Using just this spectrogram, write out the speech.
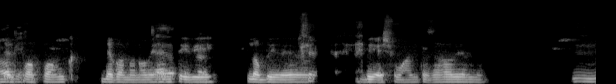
del pop punk, de cuando no en TV los videos, VH1, que estás jodiendo. Mm,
